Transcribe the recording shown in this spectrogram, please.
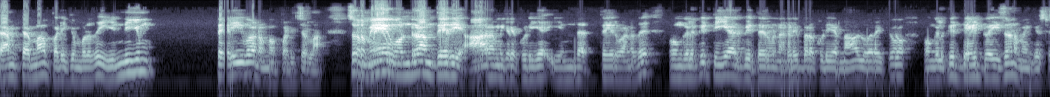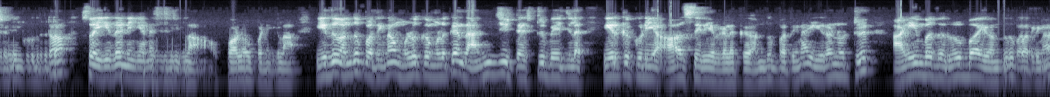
டேம் டேமாக படிக்கும் பொழுது இனியும் தெளிவா நம்ம படிச்சிடலாம். ஸோ மே ஒன்றாம் தேதி ஆரம்பிக்கக்கூடிய இந்த தேர்வானது உங்களுக்கு டிஆர்பி தேர்வு நடைபெறக்கூடிய நாள் வரைக்கும் உங்களுக்கு டேட் வைஸா நம்ம இங்க ஷெடியூல் கொடுத்துட்டோம். ஸோ இதை நீங்க என்ன செஞ்சுக்கலாம்? ஃபாலோ பண்ணிக்கலாம். இது வந்து பாத்தீங்கன்னா முழுக்க முழுக்க இந்த அஞ்சு டெஸ்ட் பேஜ்ல இருக்கக்கூடிய ஆசிரியர்களுக்கு வந்து பாத்தீங்கன்னா இருநூற்று ஐம்பது ரூபாய் வந்து பாத்தீங்கன்னா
